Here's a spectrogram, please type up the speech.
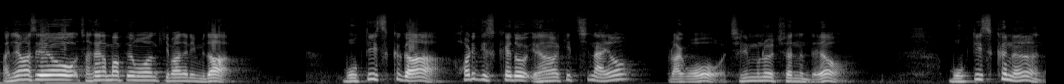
안녕하세요. 자생한방병원 김하늘입니다. 목 디스크가 허리 디스크에도 영향을 끼치나요? 라고 질문을 주셨는데요. 목 디스크는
